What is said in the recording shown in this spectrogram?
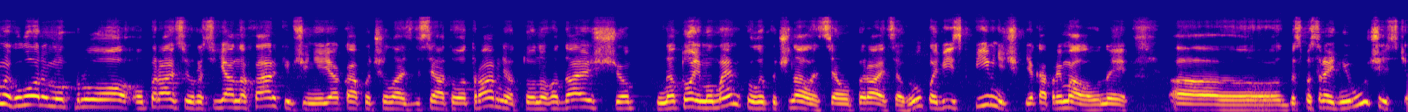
ми говоримо про операцію Росіян на Харківщині, яка почалась 10 травня, то нагадаю, що на той момент, коли починалася ця операція, група військ Північ, яка приймала у неї безпосередню участь,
